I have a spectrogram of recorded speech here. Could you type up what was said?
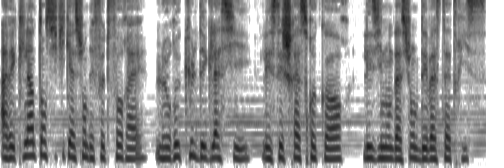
avec l'intensification des feux de forêt, le recul des glaciers, les sécheresses records, les inondations dévastatrices,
